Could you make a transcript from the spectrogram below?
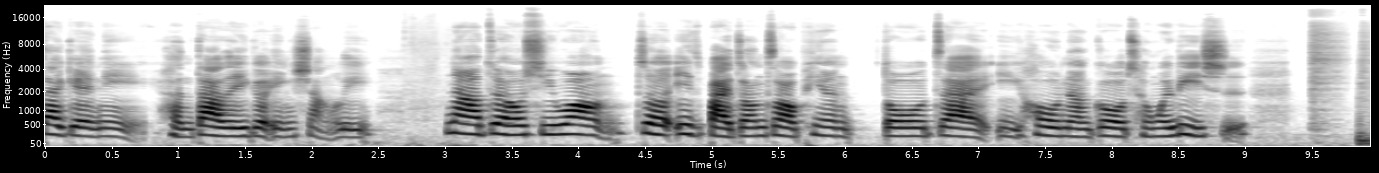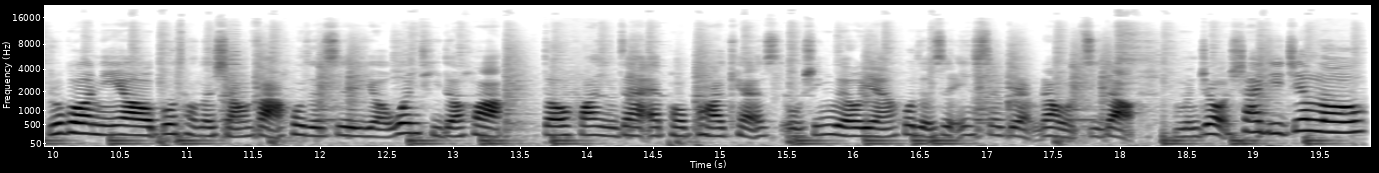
带给你很大的一个影响力。那最后希望这一百张照片都在以后能够成为历史。如果你有不同的想法，或者是有问题的话，都欢迎在 Apple Podcast 五星留言，或者是 Instagram 让我知道。我们就下一集见喽！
